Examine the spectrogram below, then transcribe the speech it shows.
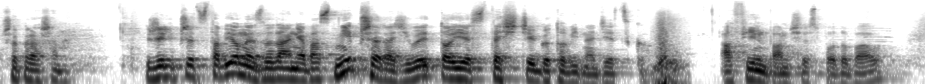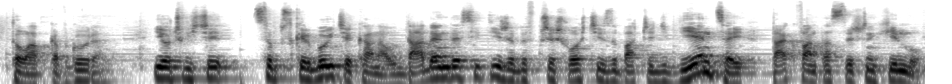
Przepraszam. Jeżeli przedstawione zadania Was nie przeraziły, to jesteście gotowi na dziecko. A film Wam się spodobał? To łapka w górę. I oczywiście subskrybujcie kanał Dad and the City, żeby w przyszłości zobaczyć więcej tak fantastycznych filmów.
